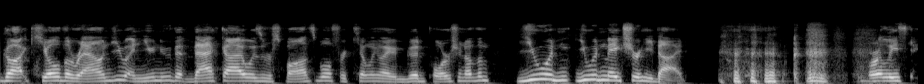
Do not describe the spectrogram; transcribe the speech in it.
got killed around you, and you knew that that guy was responsible for killing like a good portion of them, you would you would make sure he died, or at least get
